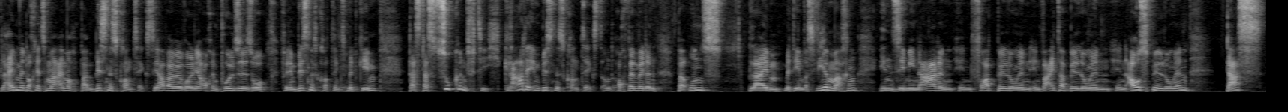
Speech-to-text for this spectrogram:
bleiben wir doch jetzt mal einmal beim Business-Kontext, ja, weil wir wollen ja auch Impulse so für den Business-Kontext ja. mitgeben, dass das zukünftig, gerade im Business-Kontext und auch wenn wir dann bei uns bleiben mit dem, was wir machen, in Seminaren, in Fortbildungen, in Weiterbildungen, in Ausbildungen, dass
